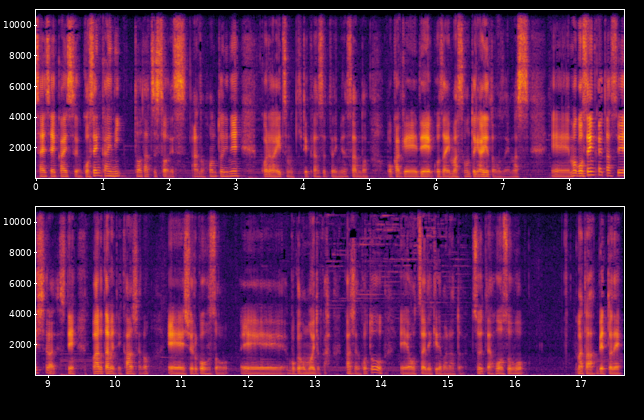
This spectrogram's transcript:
再生回数が5000回に到達しそうです。あの、本当にね、これはいつも聞いてくださってる皆さんのおかげでございます。本当にありがとうございます。えー、まあ、5000回達成したらですね、まあ、改めて感謝の、えー、収録放送、えー、僕の思いとか感謝のことを、えお伝えできればなと、そういった放送をまた別途で、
